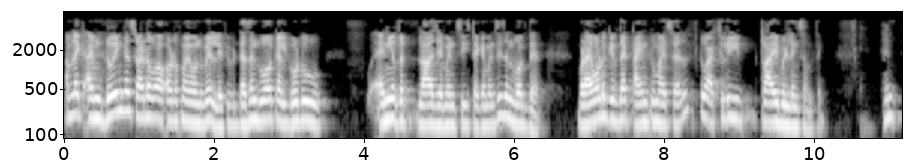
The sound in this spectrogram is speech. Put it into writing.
I'm like I'm doing a startup out out of my own will. If it doesn't work, I'll go to any of the large MNCs, tech MNCs, and work there. But I want to give that time to myself to actually try building something. And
